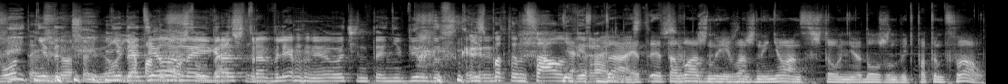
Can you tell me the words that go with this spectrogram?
Вот, Леша ввел. Недоделанная игра с проблемами очень-то не билдовская. И с потенциалом виральности. Да, это важный важный нюанс, что у нее должен быть потенциал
